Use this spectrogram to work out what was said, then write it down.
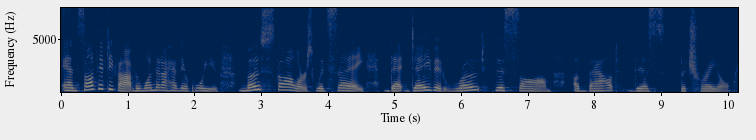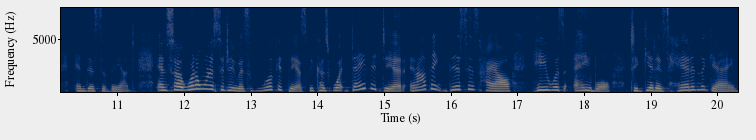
And Psalm 55, the one that I have there for you, most scholars would say that David wrote this psalm about this betrayal and this event. And so, what I want us to do is look at this because what David did, and I think this is how he was able to get his head in the game,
